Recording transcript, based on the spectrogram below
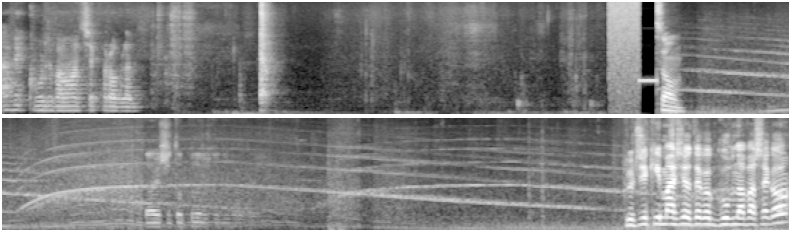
A wy kurwa macie problem. Są. Kluczyki macie do tego gówna waszego?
